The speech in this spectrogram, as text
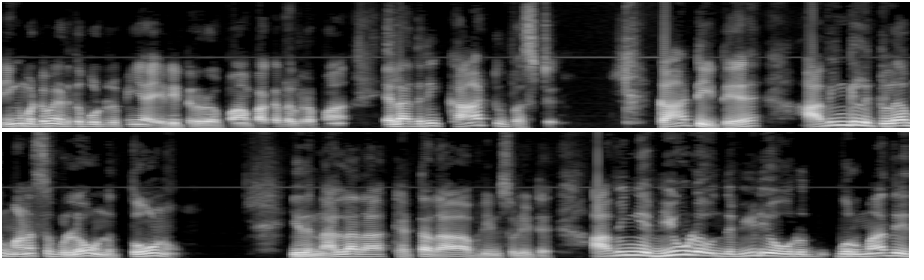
நீங்க மட்டுமே எடுத்து போட்டுருப்பீங்க எடிட்டர் இருப்பான் பக்கத்துல இருப்பான் எல்லாத்தையும் காட்டு ஃபர்ஸ்ட் காட்டிட்டு அவங்களுக்குள்ள மனசுக்குள்ள ஒன்று தோணும். இது நல்லதா கெட்டதா அப்படின்னு சொல்லிட்டு. அவங்க வியூல இந்த வீடியோ ஒரு ஒரு மாதிரி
